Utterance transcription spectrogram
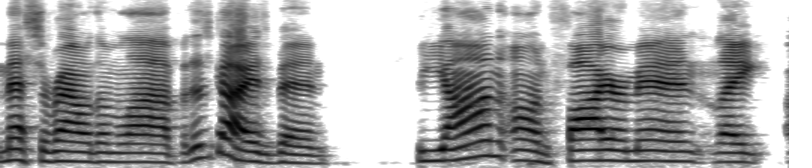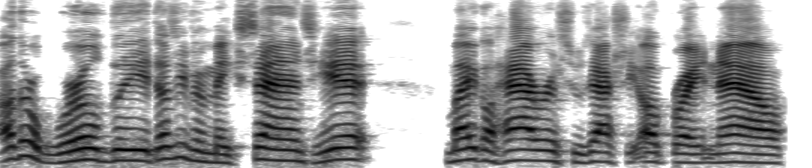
mess around with him a lot, but this guy has been beyond on fire, man. Like otherworldly. It doesn't even make sense. He hit Michael Harris, who's actually up right now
